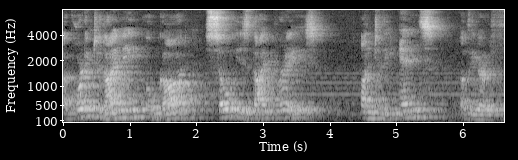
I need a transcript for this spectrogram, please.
According to thy name, O God, so is thy praise unto the ends of the earth.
